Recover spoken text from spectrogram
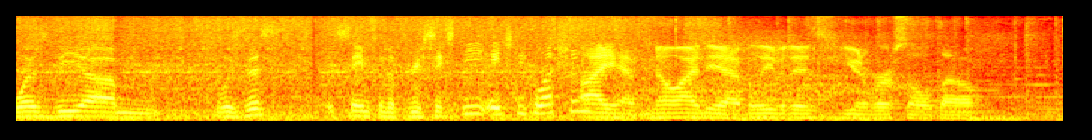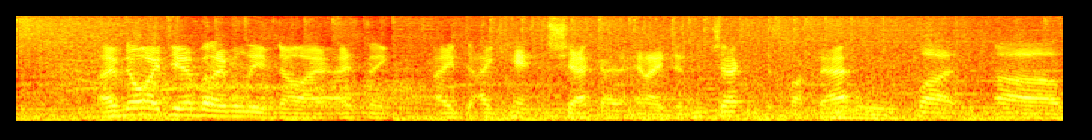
Was the um was this the same for the 360 HD collection? I have no idea. I believe it is universal, though. I have no idea, but I believe. No, I, I think I, I can't check, I, and I didn't check because fuck that. But um,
